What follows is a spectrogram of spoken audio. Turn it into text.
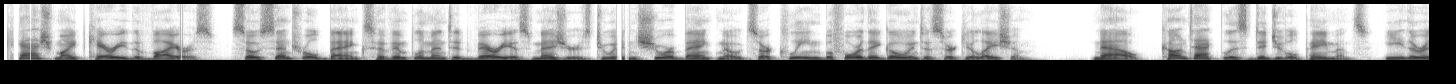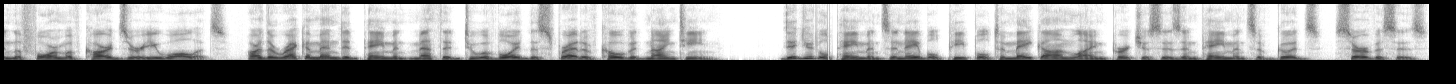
Cash might carry the virus, so central banks have implemented various measures to ensure banknotes are clean before they go into circulation. Now, contactless digital payments, either in the form of cards or e-wallets, are the recommended payment method to avoid the spread of COVID-19. Digital payments enable people to make online purchases and payments of goods, services,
